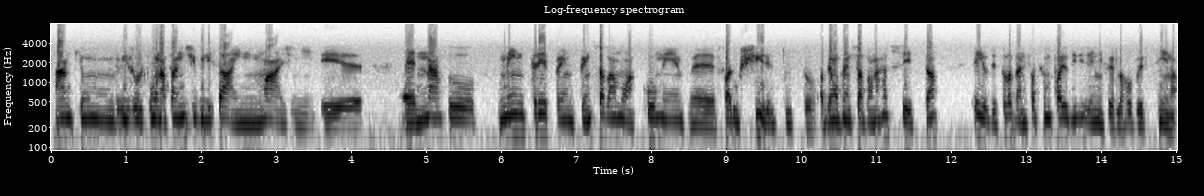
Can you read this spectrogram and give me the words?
anche un risult- una tangibilità in immagini eh, è nato mentre pre- pensavamo a come eh, far uscire il tutto. Abbiamo pensato a una cassetta e io ho detto va bene faccio un paio di disegni per la copertina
